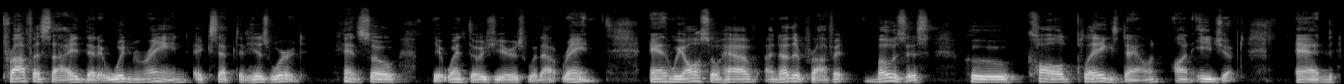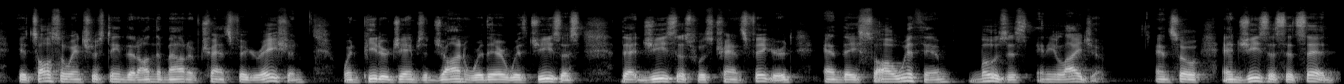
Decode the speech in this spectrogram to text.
prophesied that it wouldn't rain except at his word? And so it went those years without rain. And we also have another prophet, Moses, who called plagues down on Egypt. And it's also interesting that on the Mount of Transfiguration, when Peter, James, and John were there with Jesus, that Jesus was transfigured and they saw with him Moses and Elijah. And so, and Jesus had said,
